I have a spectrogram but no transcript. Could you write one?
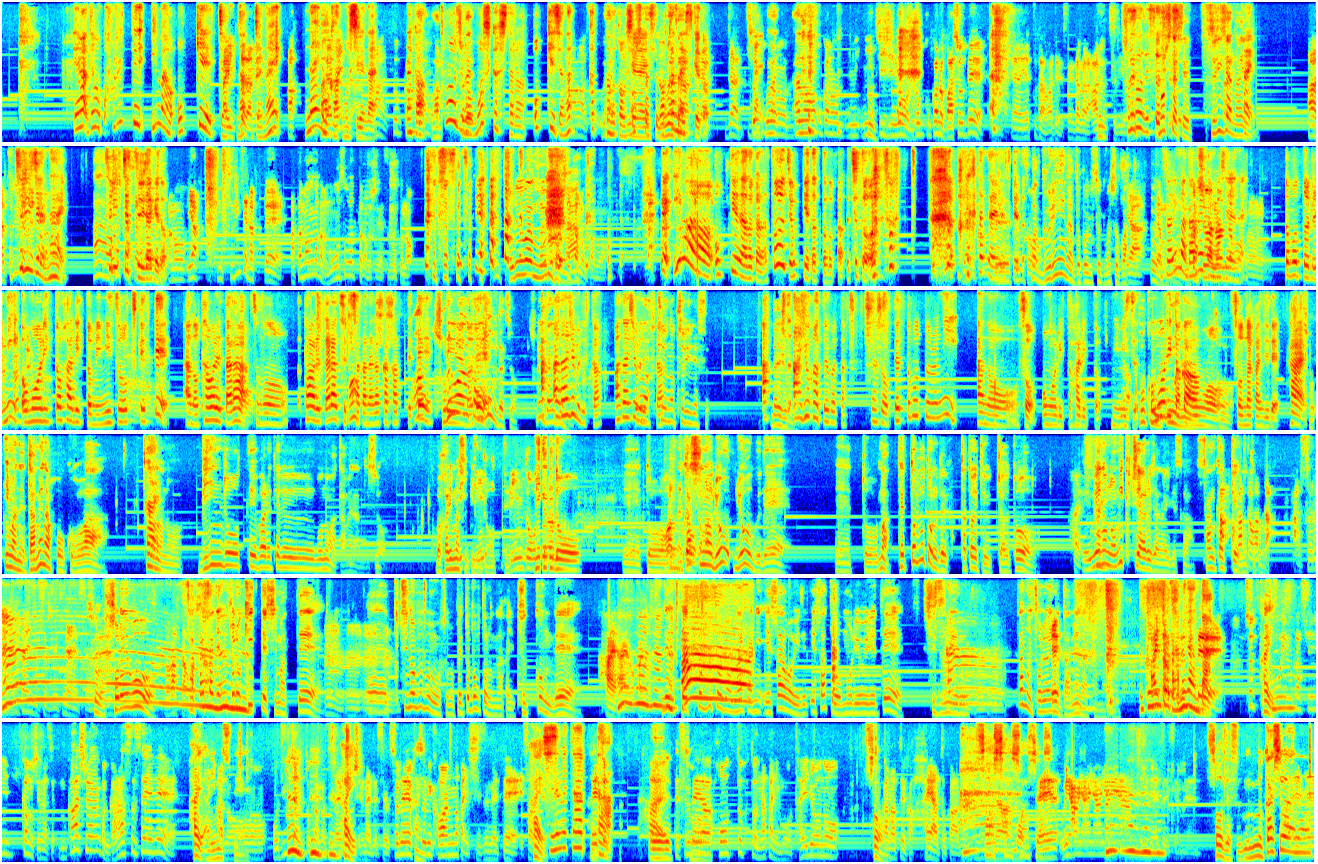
いや、でもこれって今 OK じゃなじゃない、あ、ないのかもしれない。なんかあ、当時ももしかしたら OK じゃなかったのかもしれないです。わかんないですけど。。じゃあ、どこかの、あのどこかのに日時のどこかの場所でややってたわけですね。だから、ある釣りを。それもしかして釣りじゃない、はいあ釣りじゃい。ない。釣りっちゃ釣りだけどあの、いや、もう釣りじゃなくて、頭の中の妄想だったかもしれないです、僕の。いやそれは無理だな。ったのかも。で今は OK なのかな？当時 OK だったのか？ちょっと、わかんないですけど。まあ、グレーなところにしときましょうかい。や、うんう今ダメかもしれないペットボトルに重りと針とミミズをつけて、あの、倒れたら、その、倒れたら魚がかかってあて、それは大丈で、夫ですよ。それあ大丈夫。あ、大丈夫ですか？あ、大丈夫ですか？普通の釣りです。あ大丈夫ですあ、よかったよかった。じゃあそう、ペットボトルに、あの、そう、重りと針とミミ。僕重りとかはもそうう、そんな感じで。はい。今ね、ダメな方向は、多はい分あの、瓶道って呼ばれてるものはダメなんですよ。わかります？び瓶道って。瓶道って瓶道。えっ、わと昔の漁漁具で、えっ、と、まあ、ペットボトルで例えて言っちゃうと、はい。え上の飲み口あるじゃないですか。三角あ形のところ。それはやりたいんですよ。できないですよね。そう、それを。逆さでそれを切ってしまって口の部分をそのペットボトルの中に突っ込んで、はいはい、わかります。で、ペットボトルの中に。に餌を入れ、餌と重りを入れて沈める。多分それは今ダメだと思います。瓶道ダメなんだちょっと遠い昔かもしれないですよ。昔はなんかガラス製で、はい、ありあますね。のおじいちゃんとかの時代かもしれないですよ。それ普通に川の中に沈めて、餌を入れて沈めてあった。はい。で、それで放っとくと中にもう大量のそう。魚というか、ハヤとか、そうそうそうそううぜうにゃうにゃうにゃうやつですよね。そうです。昔はあの。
